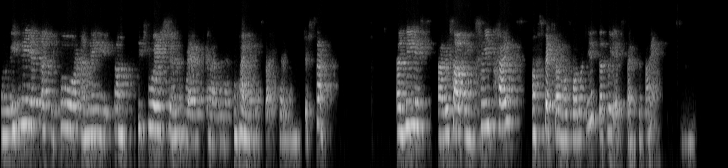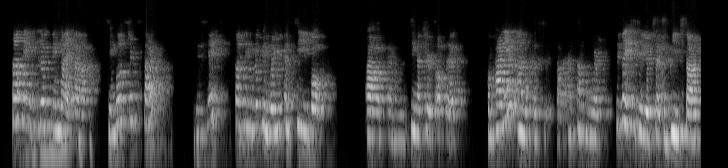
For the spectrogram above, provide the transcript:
some intermediate as before, and maybe some situation where uh, the companion is brighter than just star. And these uh, result in three types of spectral morphologies that we expect to find. Something looking like a single stripped star, this case, something looking where you can see both uh, um, signatures of the companion and of the star, and something where basically looks like a B star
